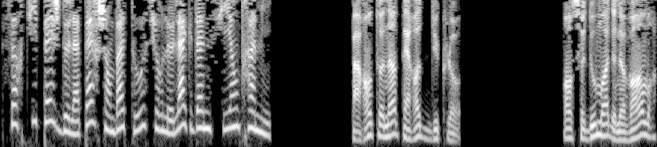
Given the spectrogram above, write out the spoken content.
Sortie pêche de la perche en bateau sur le lac d'Annecy entre amis. Par Antonin Perrotte Duclos. En ce doux mois de novembre,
